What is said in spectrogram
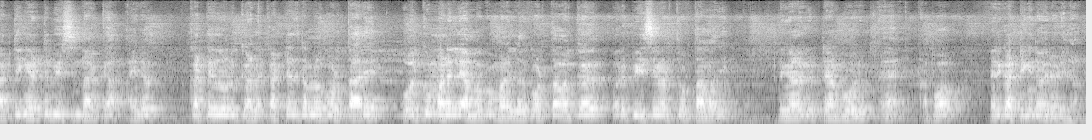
കട്ടിങ് എട്ട് പീസ് ഉണ്ടാക്കുക. അതിന് കട്ട് ചെയ്ത് കൊടുക്കുകയാണ്. കട്ട് ചെയ്തിട്ട് നമ്മൾ കൊടുത്താൽ ഓർക്കും മണില്ല അമ്മക്കും മണില്ല അത് കൊടുത്താൽ അവർക്ക് ഒരു പീസ് എടുത്ത് കൊടുത്താൽ മതി. നിങ്ങൾ കിട്ടാൻ പോരും. ഏഹ് അപ്പോൾ അതിന് കട്ടിങ്ങിന്റെ പരിപാടിയിലാണ്.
